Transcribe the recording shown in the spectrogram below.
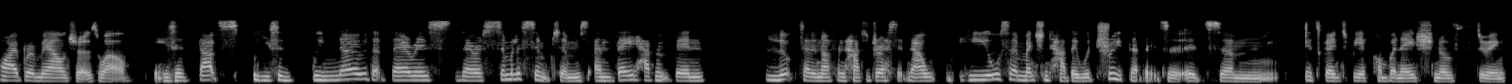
fibromyalgia as well. He said that's he said we know that there is there are similar symptoms and they haven't been looked at enough and how to address it. Now, he also mentioned how they would treat that. It's a, it's um it's going to be a combination of doing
